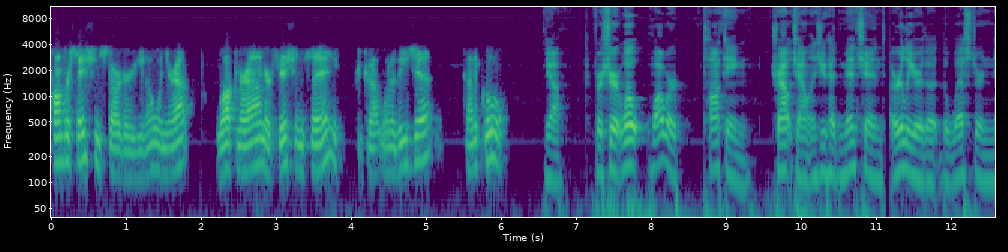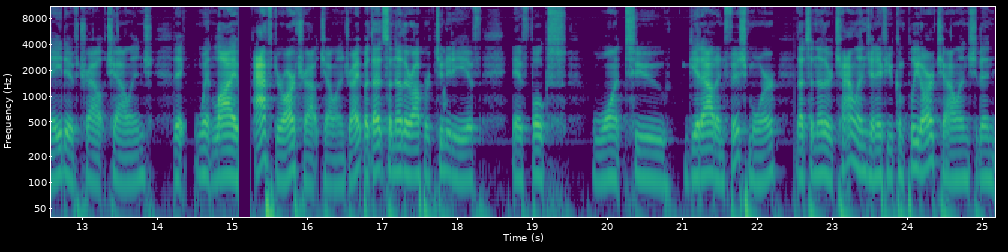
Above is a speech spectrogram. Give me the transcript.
conversation starter. You know, when you're out walking around or fishing, say, hey, you got one of these yet? Kind of cool. Yeah, for sure. Well, while we're talking trout challenge, you had mentioned earlier the, the Western Native Trout Challenge that went live after our trout challenge, right? But that's another opportunity if if folks want to get out and fish more, that's another challenge. And if you complete our challenge, then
